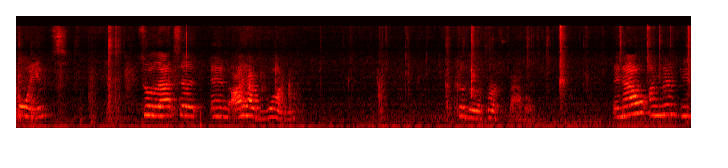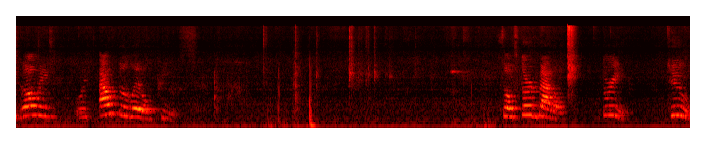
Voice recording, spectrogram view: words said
points. So that's it, and I have one because of the first battle. And now I'm going to be going without the little piece. So third battle. Three, two,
